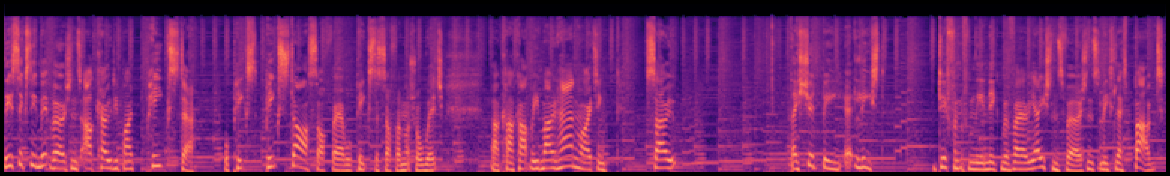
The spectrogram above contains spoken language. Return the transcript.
These 16-bit versions are coded by Peakster, or Peak, Peakstar software, or Peakster software, I'm not sure which. I can't read my own handwriting. So they should be at least different from the Enigma Variations versions, at least less bugged.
